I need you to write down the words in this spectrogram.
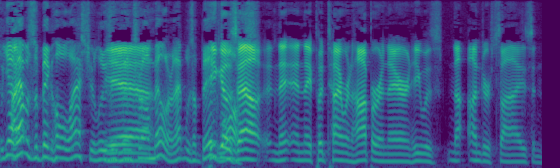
yeah, I- that was a big hole last year, losing Yeah. Ventrell Miller. That was a big. Hole. He goes loss. out and they, and they put Ty'Ron Hopper in there and he was not undersized and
